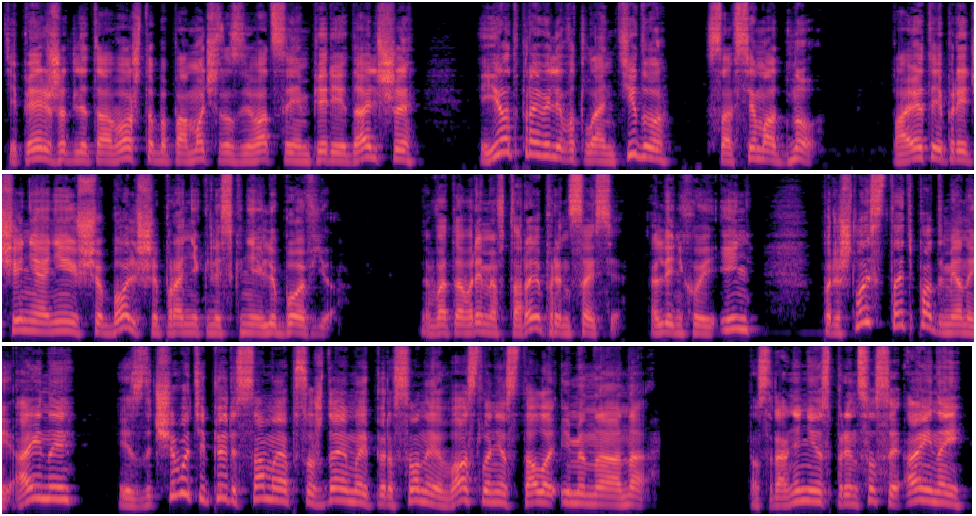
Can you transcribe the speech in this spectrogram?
Теперь же для того, чтобы помочь развиваться Империи дальше, её отправили в Атлантиду совсем одну. По этой причине они ещё больше прониклись к ней любовью. В это время второй принцессе, Линь Хуи Инь, пришлось стать подменой Айны, из-за чего теперь самой обсуждаемой персоной в Аслане стала именно она. По сравнению с принцессой Айной,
